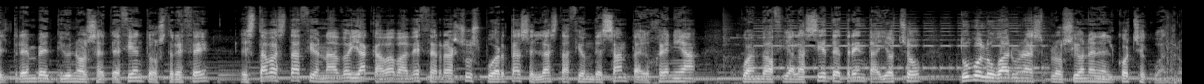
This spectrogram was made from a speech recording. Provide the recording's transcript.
El tren 21713 estaba estacionado y acababa de cerrar sus puertas en la estación de Santa Eugenia cuando hacia las 7.38 tuvo lugar una explosión en el coche 4.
